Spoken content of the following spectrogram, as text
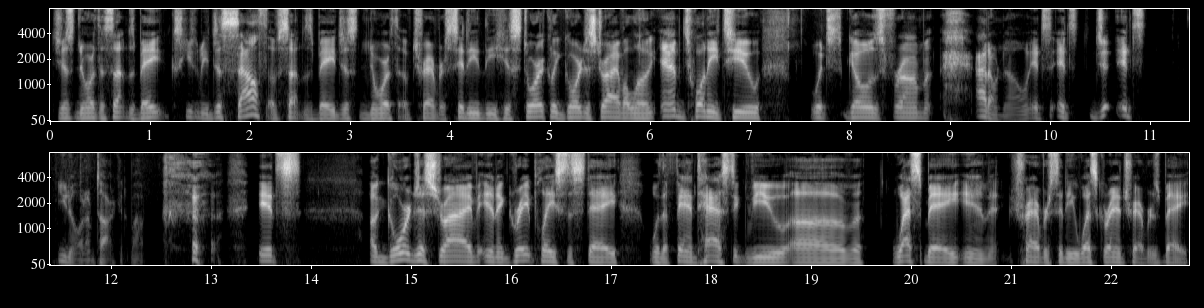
just north of Sutton's Bay, excuse me, just south of Sutton's Bay, just north of Traverse City, the historically gorgeous drive along M22 which goes from I don't know, it's it's it's you know what I'm talking about. it's a gorgeous drive and a great place to stay with a fantastic view of West Bay in Traverse City, West Grand Traverse Bay,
